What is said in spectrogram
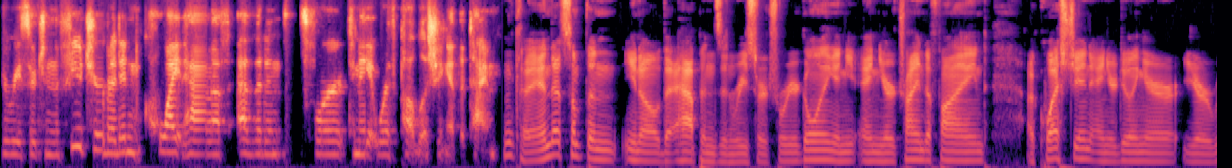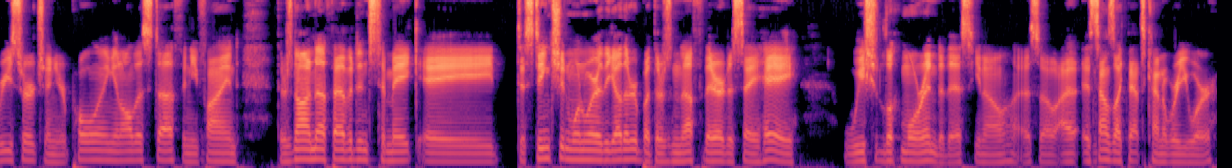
to research in the future but i didn't quite have enough evidence for to make it worth publishing at the time. Okay, and that's something you know that happens in research where you're going and you, and you're trying to find a question and you're doing your your research and your polling and all this stuff and you find there's not enough evidence to make a distinction one way or the other, but there's enough there to say, hey, we should look more into this, you know. Uh, So I, it sounds like that's kind of where you were.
